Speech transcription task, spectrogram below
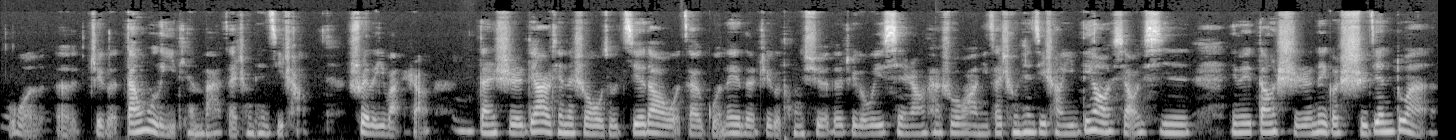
我呃这个耽误了一天吧，在成田机场睡了一晚上。但是第二天的时候，我就接到我在国内的这个同学的这个微信，然后他说：“哇，你在成田机场一定要小心，因为当时那个时间段。”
